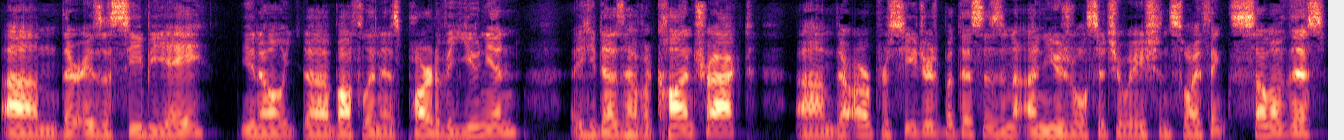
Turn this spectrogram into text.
Um, there is a CBA. You know, uh, Byfuglien is part of a union. He does have a contract. Um, there are procedures, but this is an unusual situation. So I think some of this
